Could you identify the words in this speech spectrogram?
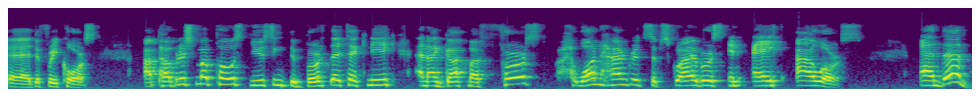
uh, the free course. I published my post using the birthday technique, and I got my first 100 subscribers in eight hours. And then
